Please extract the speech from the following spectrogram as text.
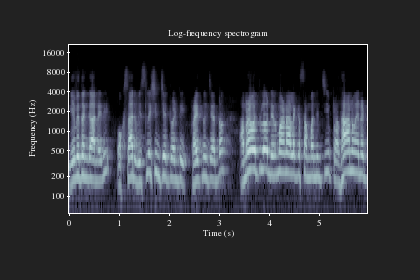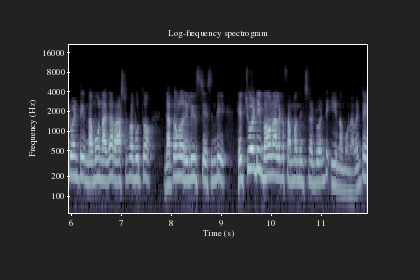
ఏ విధంగా అనేది ఒకసారి విశ్లేషించేటువంటి ప్రయత్నం చేద్దాం. అమరావతిలో నిర్మాణాలకు సంబంధించి ప్రధానమైనటువంటి నమూనాగా రాష్ట్ర ప్రభుత్వం గతంలో రిలీజ్ చేసింది హెచ్ఓడి భవనాలకు సంబంధించినటువంటి ఈ నమూనాలు. అంటే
